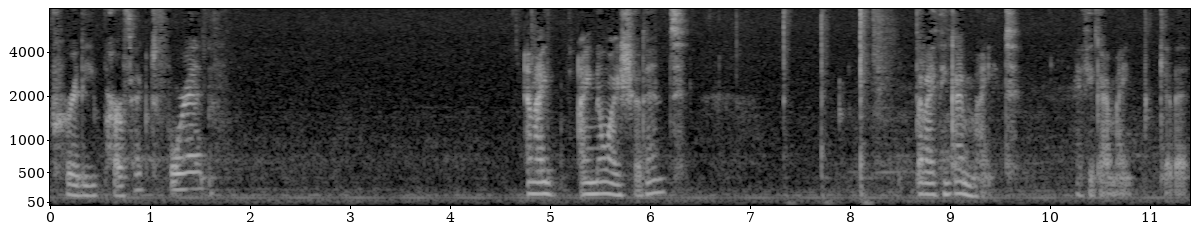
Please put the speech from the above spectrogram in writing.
pretty perfect for it. And I, I know I shouldn't, but I think I might. I think I might get it.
